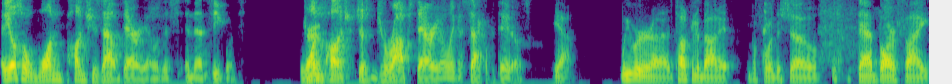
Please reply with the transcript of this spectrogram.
and he also one punches out Dario in this in that sequence. One punch just drops Dario like a sack of potatoes. Yeah, we were uh, talking about it before the show. That bar fight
